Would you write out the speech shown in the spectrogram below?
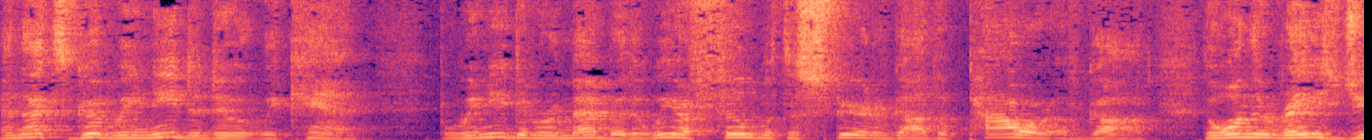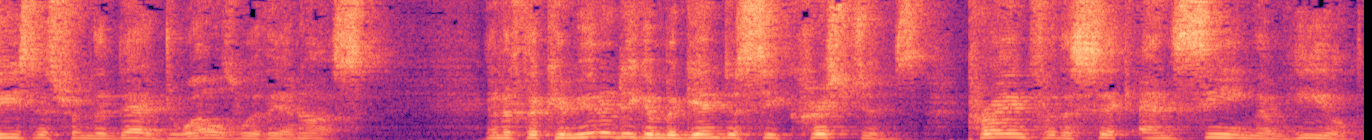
and that's good. We need to do what we can. But we need to remember that we are filled with the Spirit of God, the power of God. The one that raised Jesus from the dead dwells within us. And if the community can begin to see Christians praying for the sick and seeing them healed,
